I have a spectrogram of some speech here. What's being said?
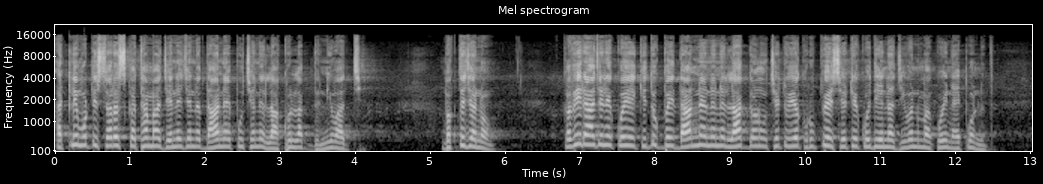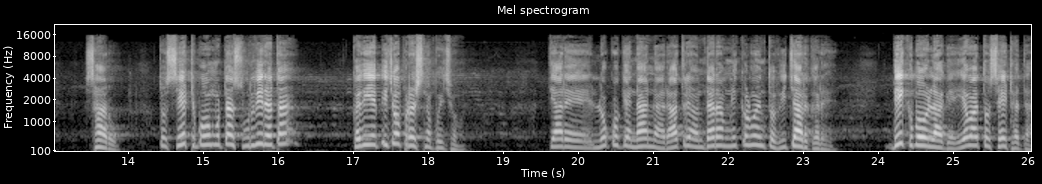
આટલી મોટી સરસ કથામાં જેને જેને દાન આપ્યું છે ને લાખો લાખ ધન્યવાદ છે. ભક્તજનો, કવિરાજને કોઈએ કીધું કે ભાઈ, દાનને એને લાખ ગણું છેટું એક રૂપિયો શેઠે કોઈ દી એના જીવનમાં કોઈને આપ્યો નથી. સારું. તો શેઠ બહુ મોટા સુરવીર હતા? કવિએ બીજો પ્રશ્ન પૂછ્યો. ત્યારે લોકો કે, ના ના, રાત્રે અંધારામાં નીકળવું હોય ને તો વિચાર કરે. બીક બહુ લાગે, એવા તો શેઠ હતા.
